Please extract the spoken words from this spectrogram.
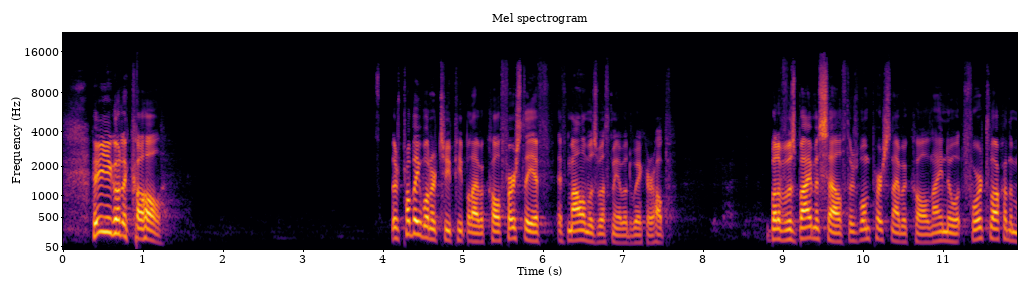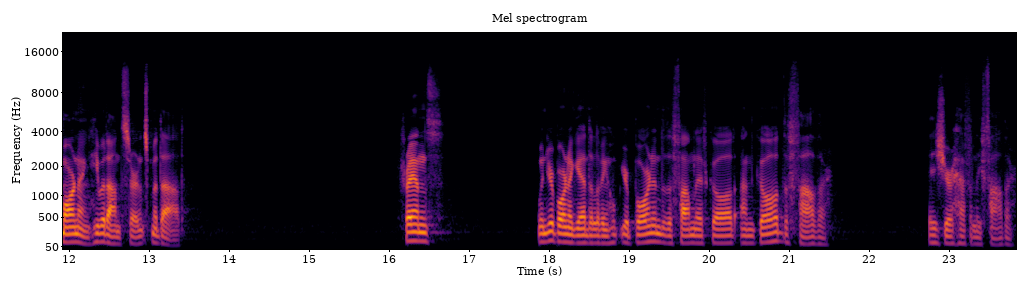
who are you going to call? There's probably one or two people I would call. Firstly, if, if Malin was with me, I would wake her up. But if it was by myself, there's one person I would call, and I know at four o'clock in the morning he would answer, and it's my dad. Friends, when you're born again to living hope, you're born into the family of God, and God the Father is your heavenly Father.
